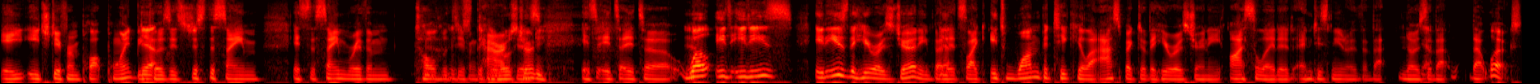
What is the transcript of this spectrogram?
each different plot point because it's just the same. It's the same rhythm told with different characters. It's it's it's a well, it, it is it is the hero's journey, but Yeah. it's like it's one particular aspect of the hero's journey isolated, and Disney knows that that knows that, that that works.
